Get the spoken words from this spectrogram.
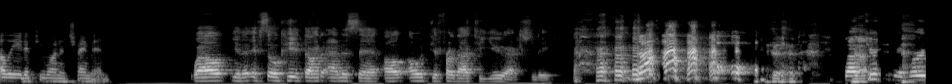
Elliot, if you want to chime in. Well, you know, if it's okay, Dr. Anderson, I'll, I'll defer that to you actually. That's a very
